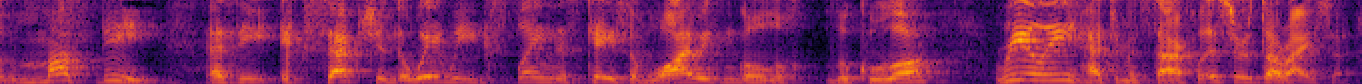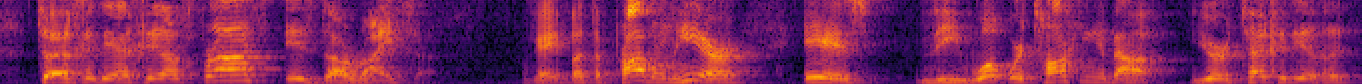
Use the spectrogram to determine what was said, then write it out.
it must be that the exception, the way we explain this case of why we can go lukula, really heter mitzaref iser is daraisa. pras is daraisa. Okay, but the problem here is the what we're talking about, your achilas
